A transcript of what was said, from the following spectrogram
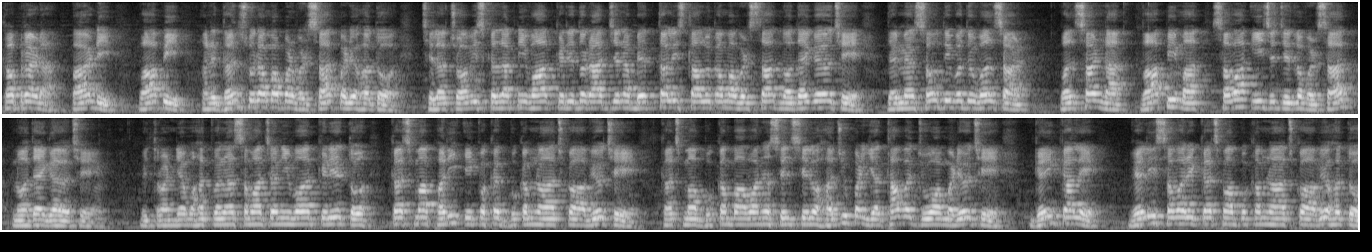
કપરાડા, પારડી, વાપી અને ધનસુરામાં પણ વરસાદ પડ્યો હતો. છેલ્લા ચોવીસ કલાકની વાત કરીએ તો રાજ્યના બેતાલીસ તાલુકામાં વરસાદ નોંધાઈ ગયો છે. દરમિયાન સૌથી વધુ વલસાડ વલસાડના વાપીમાં સવા ઇંચ જેટલો વરસાદ નોંધાઈ ગયો છે. મિત્રો, અન્ય મહત્વના સમાચારની વાત કરીએ તો કચ્છમાં ફરી એક વખત ભૂકંપનો આંચકો આવ્યો છે. કચ્છમાં ભૂકંપ આવવાનો સિલસિલો હજુ પણ યથાવત જોવા મળ્યો છે. ગઈકાલે વહેલી સવારે કચ્છમાં ભૂકંપનો આંચકો આવ્યો હતો,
